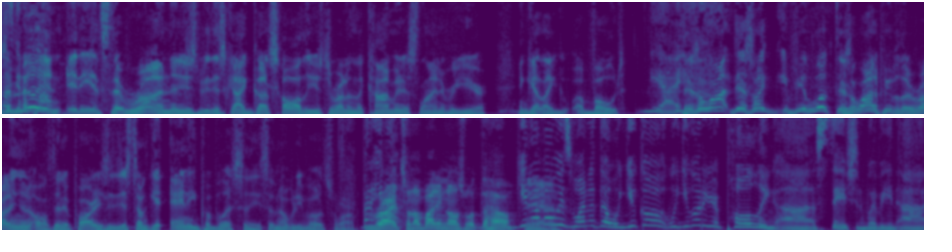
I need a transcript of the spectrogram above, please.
someone's going to million pop. idiots that run. There used to be this guy Gus Hall that used to run in the communist line every year and get like a vote. Yeah, There's a lot. There's like if you look, there's a lot of people that are running in alternate parties. They just don't get any publicity, so nobody votes for them. But right. know- so nobody knows what the hell. You know, I've always wondered though when you go when you go to your polling uh, station, Webby, uh,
